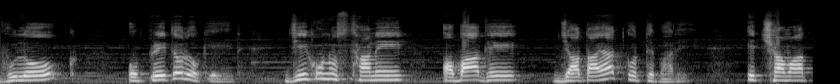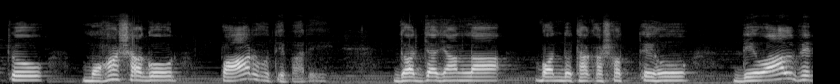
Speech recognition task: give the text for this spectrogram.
ভূলোক ও প্রেতলোকের যে কোনো স্থানে অবাধে যাতায়াত করতে পারে। ইচ্ছামাত্র মহাসাগর পার হতে পারে। দরজা, জানলা বন্ধ থাকা সত্ত্বেও দেওয়াল ভেদ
